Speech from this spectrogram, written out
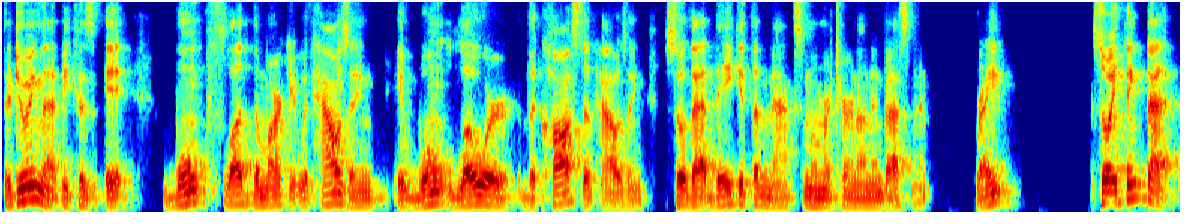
They're doing that because it won't flood the market with housing. It won't lower the cost of housing so that they get the maximum return on investment, right? So I think that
